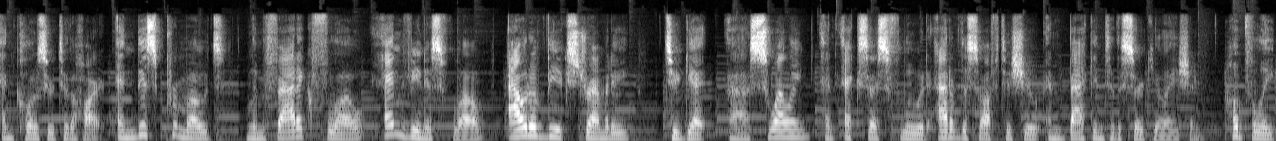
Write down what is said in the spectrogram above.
and closer to the heart. And this promotes lymphatic flow and venous flow out of the extremity to get uh, swelling and excess fluid out of the soft tissue and back into the circulation. Hopefully,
